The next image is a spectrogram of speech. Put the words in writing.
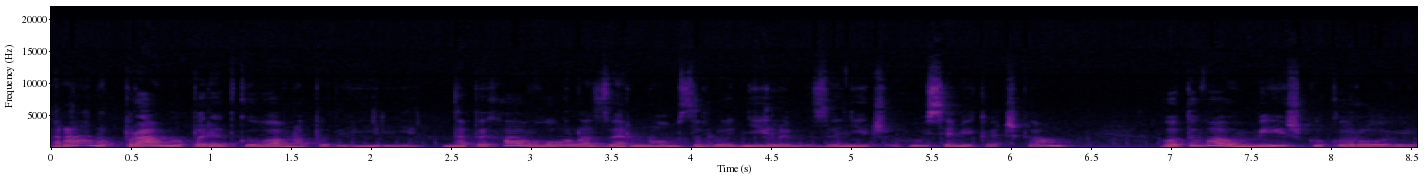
Ранок правно порядкував на подвір'ї, напихав вола зерном зголоднілим за ніч гусям і качкам, готував мішку корові,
